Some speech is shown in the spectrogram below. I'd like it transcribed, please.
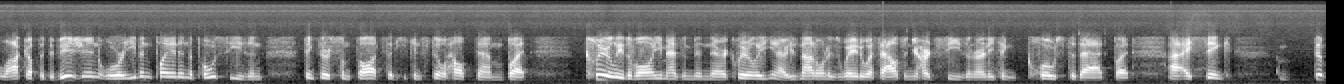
lock up the division or even playing in the postseason. I think there's some thoughts that he can still help them, but clearly the volume hasn't been there. Clearly, you know, he's not on his way to a thousand yard season or anything close to that. But I think the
